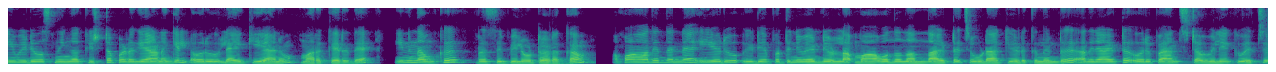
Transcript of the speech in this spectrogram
ഈ വീഡിയോസ് നിങ്ങൾക്ക് ഇഷ്ടപ്പെടുകയാണെങ്കിൽ ഒരു ലൈക്ക് ചെയ്യാനും മറക്കരുത്. ഇനി നമുക്ക് റെസിപ്പിയിലോട്ട് കിടക്കാം. അപ്പോൾ ആദ്യം തന്നെ ഈ ഒരു ഇടിയപ്പത്തിന് വേണ്ടിയുള്ള മാവൊന്ന് നന്നായിട്ട് ചൂടാക്കി എടുക്കുന്നുണ്ട്. അതിനായിട്ട് ഒരു പാൻ സ്റ്റൗവിലേക്ക് വെച്ച്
